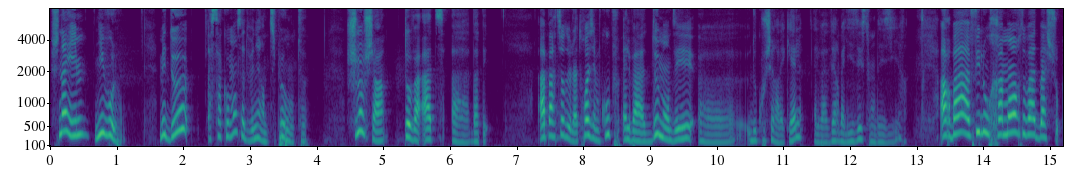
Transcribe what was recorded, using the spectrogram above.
Shnaim, nivolo. Mais deux, ça commence à devenir un petit peu honteux. Shlosha, tovaat, euh, bapé. À partir de la troisième coupe, elle va demander de coucher avec elle, elle va verbaliser son désir. Arba afilu chamor tovaat bashuk.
